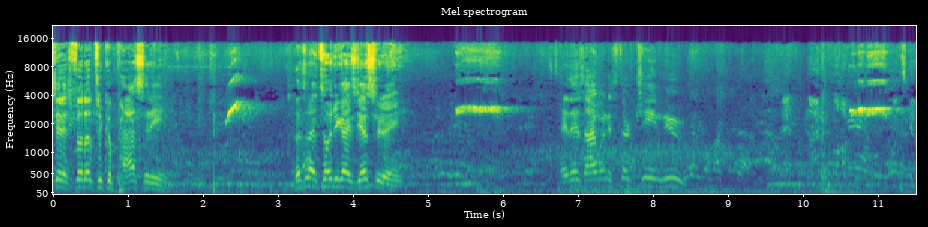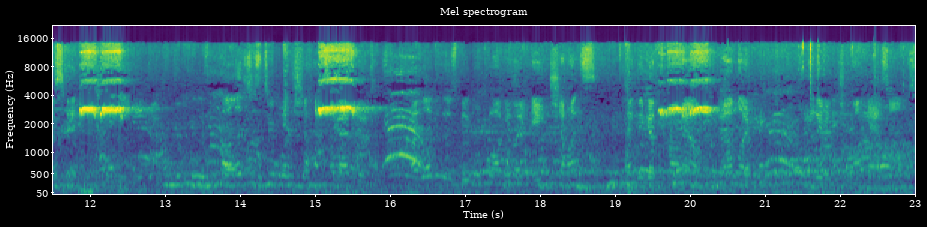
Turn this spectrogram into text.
Said it's filled up to capacity. That's what I told you guys yesterday. Hey, there's Eyewitness 13 News. Nine o'clock. One's gonna stay. Oh, let's just do more shots. Like I do. I love that those people walk with like eight shots and they get thrown out. And I'm like, not even drunk assholes.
